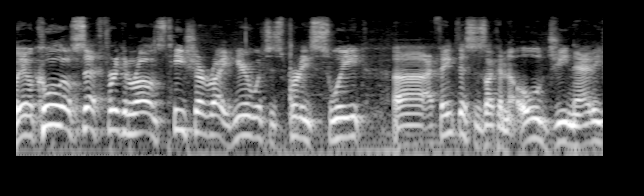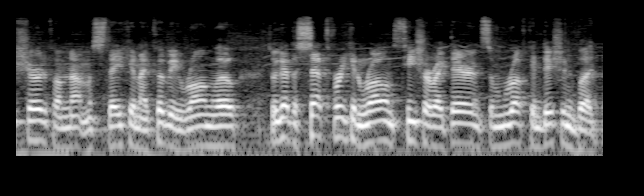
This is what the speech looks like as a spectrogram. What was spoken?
We have a cool little Seth freaking Rollins t-shirt right here, which is pretty sweet. Uh, I think this is like an old G Natty shirt, if I'm not mistaken. I could be wrong, though. We got the Seth freaking Rollins t-shirt right there in some rough condition, but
